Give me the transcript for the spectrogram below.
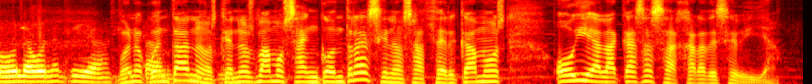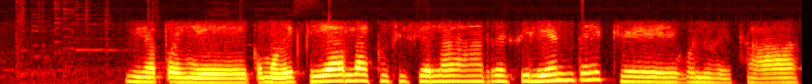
Hola, buenos días. Bueno, cuéntanos, ¿qué nos vamos a encontrar si nos acercamos hoy a la Casa Sáhara de Sevilla? Mira, pues eh, como decía, la exposición Las Resilientes, que bueno, está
